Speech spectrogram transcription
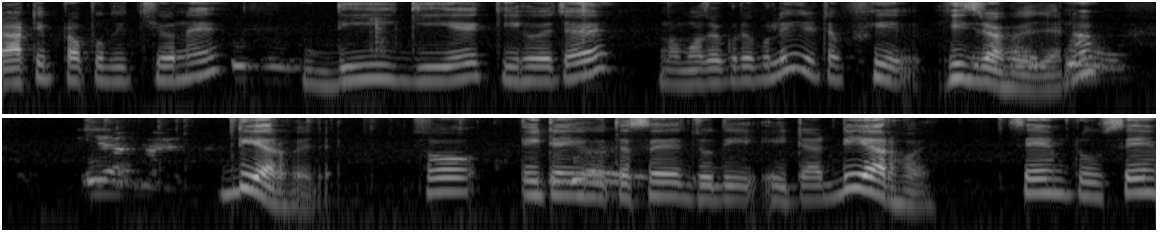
ডাটিভ প্রাপোজিশনে দি গিয়ে কি হয়ে যায়? না মজা করে বলি, এটা হিজড়া হয়ে যায় না? ডিয়ার হয়ে যায়। সো এইটাই হইতেছে যদি এইটা ডিয়ার হয়। সেম টু সেম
